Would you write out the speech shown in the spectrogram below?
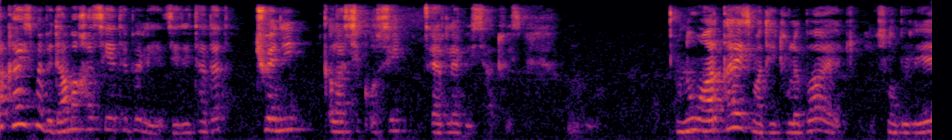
არქაიზმები დამახასიათებელია ძირითადად ჩვენი კლასიკოსი წერლებისათვის. ნუ არქაიზმა თითულება ცნობილია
